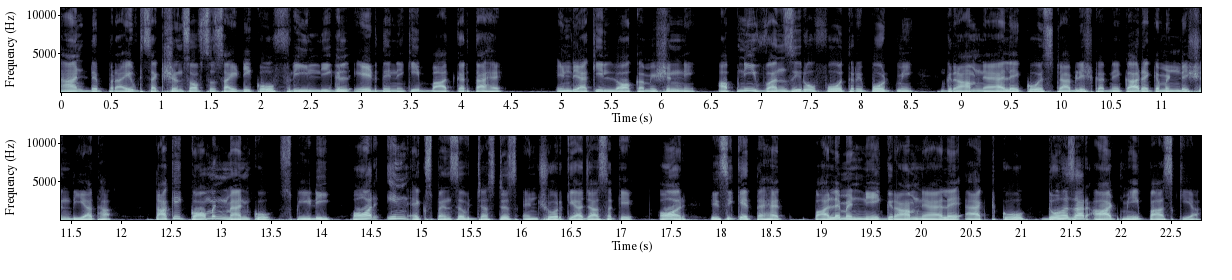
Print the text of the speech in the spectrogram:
and deprived sections of society को फ्री लीगल एड देने की बात करता है। इंडिया की लॉ कमीशन ने अपनी 104th रिपोर्ट में ग्राम न्यायालय को एस्टैब्लिश करने का रिकमेंडेशन दिया था ताकि कॉमन मैन को स्पीडी और इन एक्सपेंसिव जस्टिस इंश्योर किया जा सके। और इसी के तहत पार्लियामेंट ने ग्राम न्यायालय एक्ट को 2008 में पास किया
